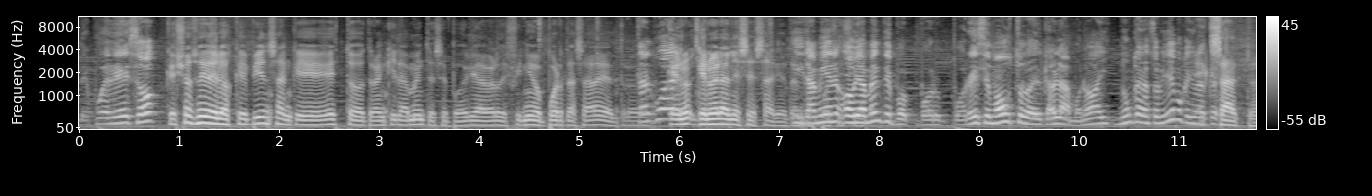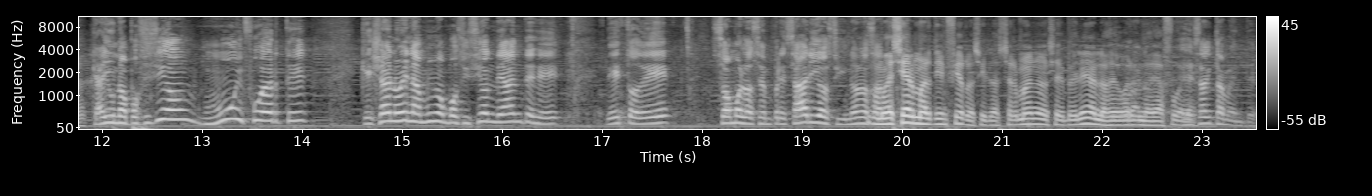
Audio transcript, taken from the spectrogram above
después de eso, Que yo soy de los que piensan que esto tranquilamente se podría haber definido puertas adentro. Tal cual. Que no, que no era necesaria. y tanta también, obviamente, por, por, por ese monstruo del que hablamos, ¿no? Hay, nunca nos olvidemos que hay, una, Exacto. que hay una oposición muy fuerte, que ya no es la misma oposición de antes de, de esto de somos los empresarios y no nos... Como decía el Martín Fierro, si los hermanos se pelean, los devoran los de afuera. Exactamente,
